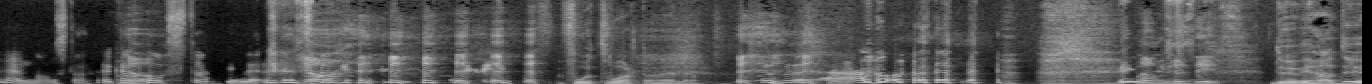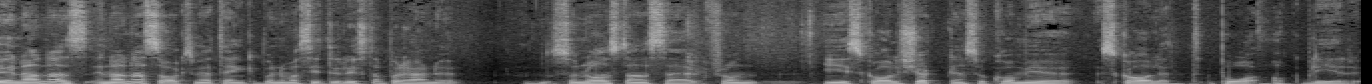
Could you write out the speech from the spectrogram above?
den någonstans. Jag kan Ja. posta den till er. Ja. fotvårtan eller? Ja. precis. Du, vi hade ju en annan, en annan sak som jag tänker på när man sitter och lyssnar på det här nu. Så någonstans här från i skalkörteln så kommer ju skalet på och blir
